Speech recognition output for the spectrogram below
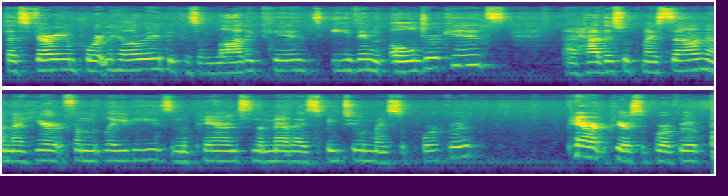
That's very important hillary because a lot of kids even older kids i had this with my son and i hear it from the ladies and the parents and the men i speak to in my support group parent peer support group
